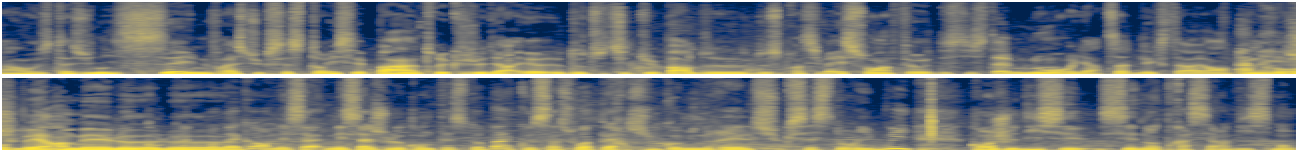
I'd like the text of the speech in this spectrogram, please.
Enfin, aux États-Unis, c'est une vraie success story. C'est pas un truc, je veux dire, de- si tu parles de, de ce principe-là, ils sont inféodés des systèmes. Nous, on regarde ça de l'extérieur en Ah, tant qu'Européens, mais le, d'accord, mais ça, mais ça je le conteste pas que ça soit perçu comme une réelle success story. Oui, quand je dis c'est c'est notre asservissement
